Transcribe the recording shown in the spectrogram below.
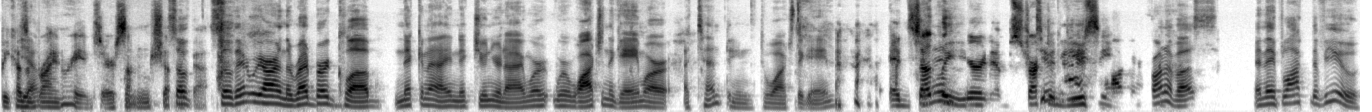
because Yeah. of Brian Raves or something shit so like that. so there we are in the Redbird Club. Nick and I, Nick Jr. and I, we're we're watching the game or attempting to watch the game. And suddenly then you're an obstructed view guys seat. in front of us, and they block the view.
